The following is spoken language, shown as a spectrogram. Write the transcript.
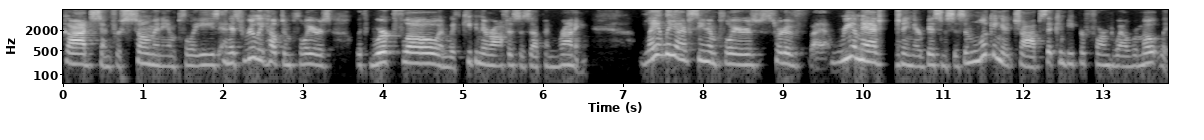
godsend for so many employees, and it's really helped employers with workflow and with keeping their offices up and running. Lately, I've seen employers sort of uh, reimagining their businesses and looking at jobs that can be performed well remotely.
